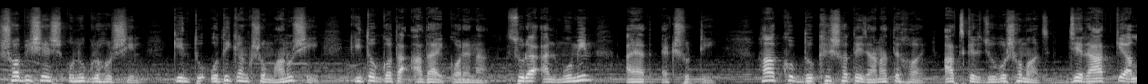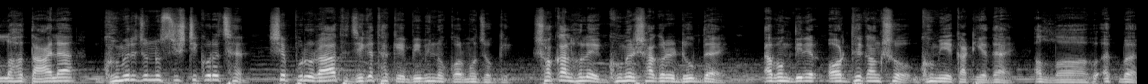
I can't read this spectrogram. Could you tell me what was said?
সবিশেষ অনুগ্রহশীল, কিন্তু অধিকাংশ মানুষই কৃতজ্ঞতা আদায় করে না। সুরা আল মুমিন আয়াত একষট্টি। হ্যাঁ খুব দুঃখের সাথে জানাতে হয়, আজকের যুব সমাজ যে রাতকে আল্লাহ তাআলা ঘুমের জন্য সৃষ্টি করেছেন, সে পুরো রাত জেগে থাকে বিভিন্ন কর্মযজ্ঞে। সকাল হলে ঘুমের সাগরে ডুব দেয় এবং দিনের অর্ধেকাংশ ঘুমিয়ে কাটিয়ে দেয়। আল্লাহ আকবার।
